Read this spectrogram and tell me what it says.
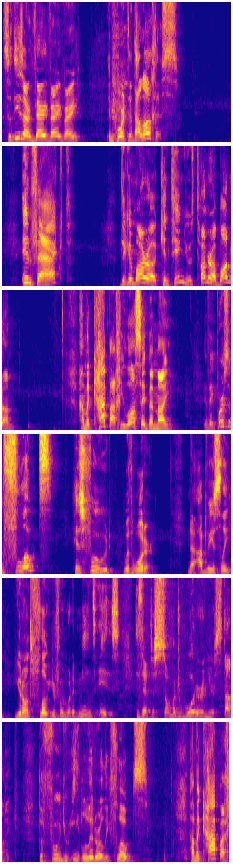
So these are very, very, very important halachas. In fact, the Gemara continues, Tanar Abanan, Hamakapach b'mayim. If a person floats his food with water, now obviously you don't float your food. What it means is, is that there's so much water in your stomach, the food you eat literally floats. Hamakapach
